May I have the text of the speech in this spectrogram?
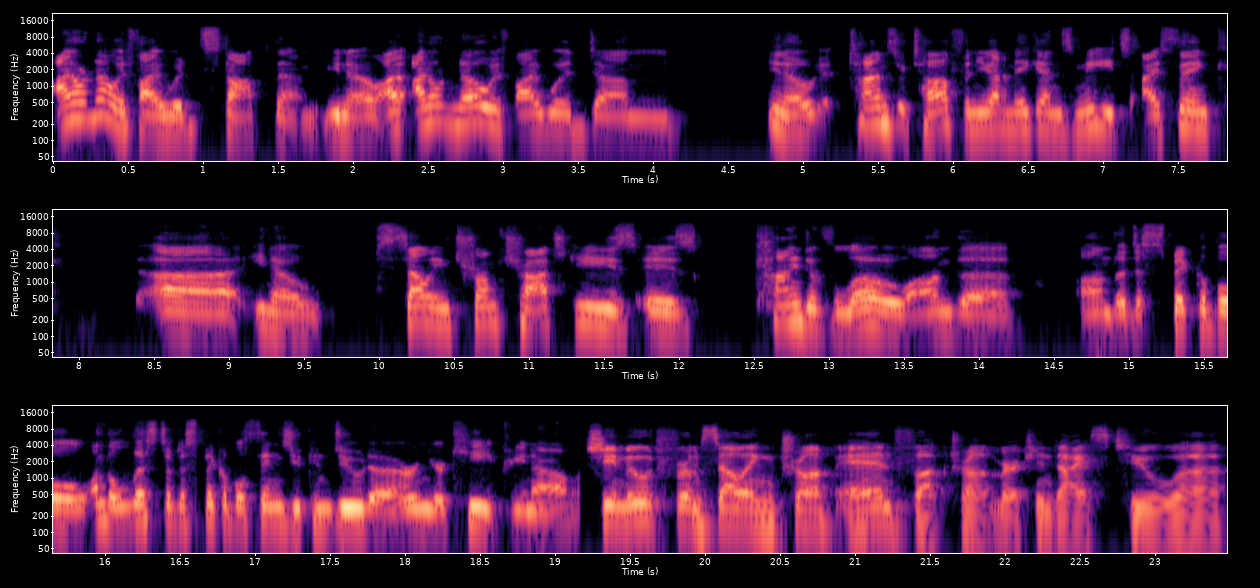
I don't know if I would stop them. You know, I, I don't know if I would, um, you know, times are tough and you got to make ends meet. I think, uh, you know, selling Trump tchotchkes is kind of low on the on the despicable on the list of despicable things you can do to earn your keep you know? She moved from selling trump and fuck trump merchandise to uh,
